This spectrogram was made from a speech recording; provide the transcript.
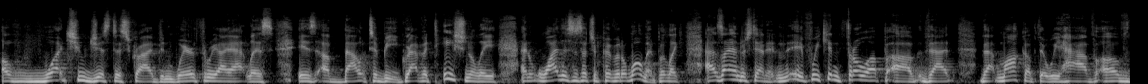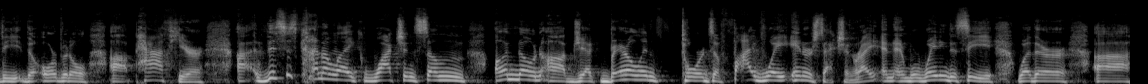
of what you just described and where 3I/Atlas is about to be gravitationally and why this is such a pivotal moment. But like, as I understand it, and if we can throw up uh, that, that mock-up that we have of the, the orbital uh, path here, uh, this is kind of like watching some unknown object barreling towards a five-way intersection, right? And, and we're waiting to see whether uh,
